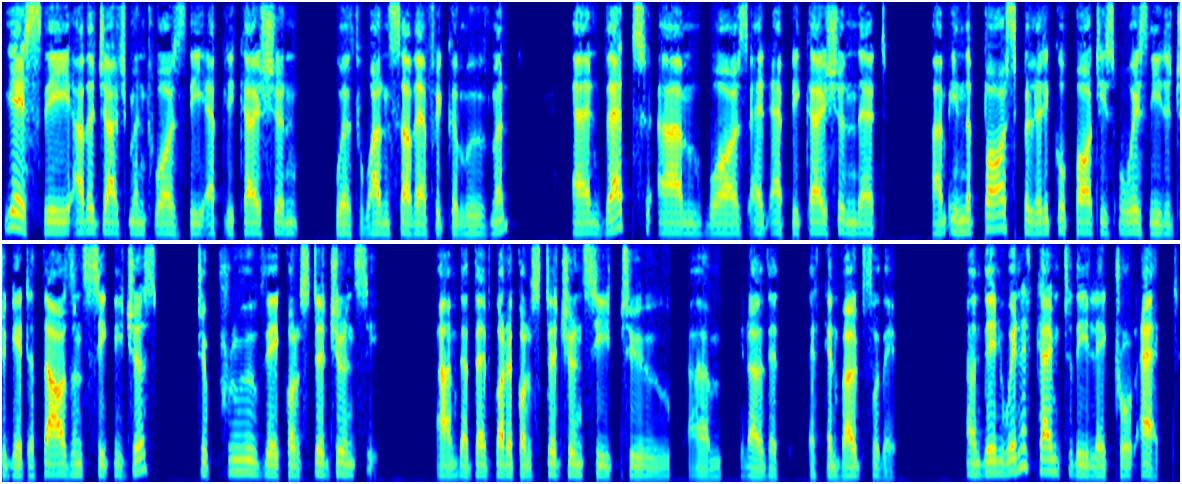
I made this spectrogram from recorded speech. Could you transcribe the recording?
Yes, the other judgment was the application with One South Africa movement. And that um, was an application that um, in the past, political parties always needed to get a thousand signatures to prove their constituency um, that they've got a constituency to, um, you know, that, that can vote for them. And then when it came to the Electoral Act,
